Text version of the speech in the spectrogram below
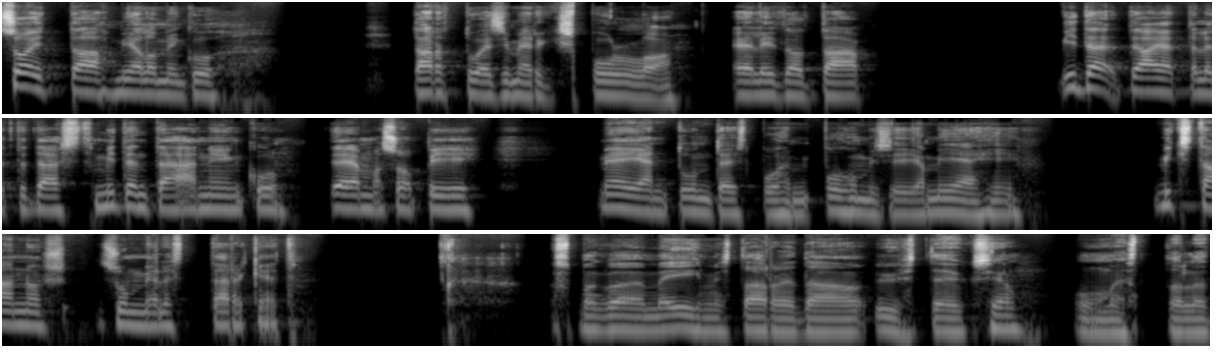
soittaa mieluummin kuin tarttuu esimerkiksi pulloon. Eli tota, mitä te ajattelette tästä? Miten tämä niinku teema sopii meidän tunteista puhumisiin ja miehiin? Miksi tämä on sun mielestä tärkeää? Koska mä koen, me ihmiset tarvitaan yhteyksiä. Mun mielestä todella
